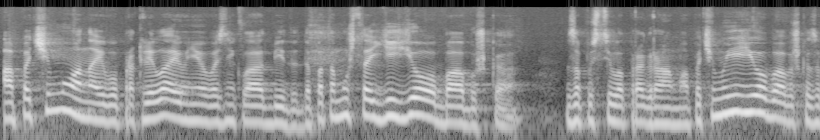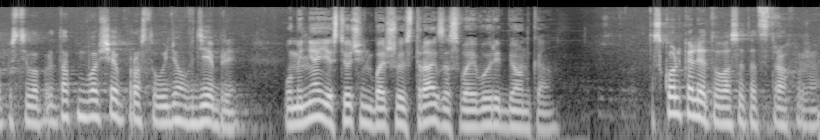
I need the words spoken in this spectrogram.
А почему она его прокляла, и у нее возникла обида? Да потому что ее бабушка запустила программу. А почему ее бабушка запустила программу? Так мы вообще просто уйдем в дебри. У меня есть очень большой страх за своего ребенка. Сколько лет у вас этот страх уже?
